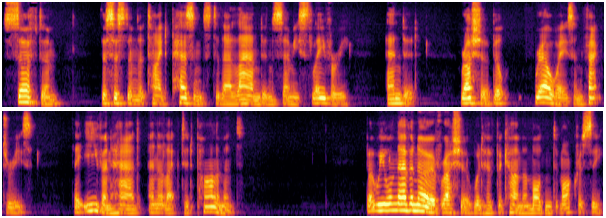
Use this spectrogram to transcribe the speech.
Serfdom, the system that tied peasants to their land in semi slavery, ended. Russia built railways and factories. They even had an elected parliament. But we will never know if Russia would have become a modern democracy.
